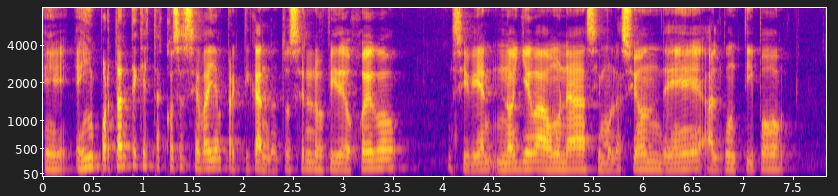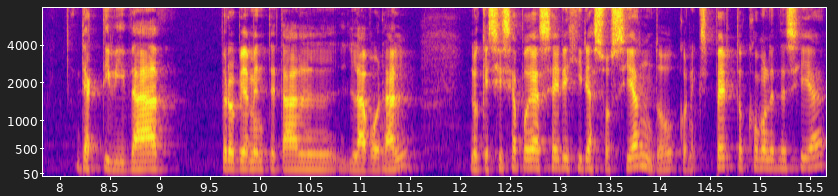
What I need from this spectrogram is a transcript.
Eh, es importante que estas cosas se vayan practicando. Entonces en los videojuegos, si bien no lleva una simulación de algún tipo de actividad propiamente tal laboral, lo que sí se puede hacer es ir asociando con expertos, como les decía,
